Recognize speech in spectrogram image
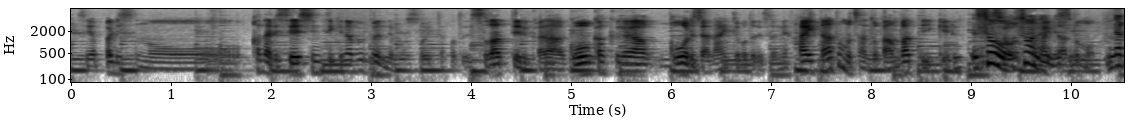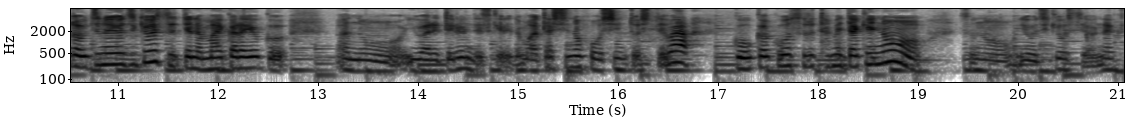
あやっぱりそのかなり精神的な部分でもそういったことで育ってるから合格がゴールじゃないってことですよね。入った後もちゃんと頑張っていけるそうそうなんですだからうちの幼児教室っていうのは前からよくあの言われてるんですけれども私の方針としては合格をするためだけのその幼児教室ではなく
